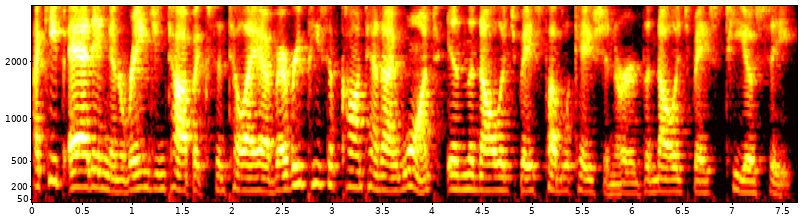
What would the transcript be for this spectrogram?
I keep adding and arranging topics until I have every piece of content I want in the knowledge base publication or the knowledge base TOC.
